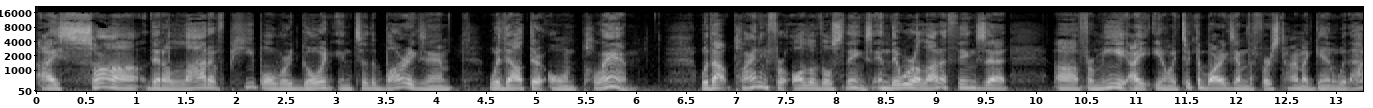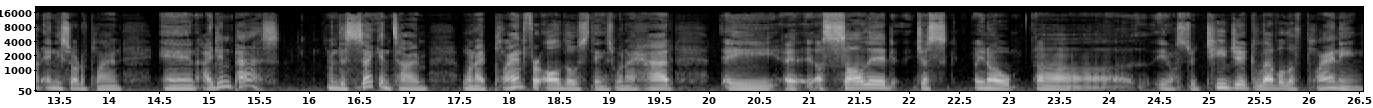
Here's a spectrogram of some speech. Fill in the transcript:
I saw that a lot of people were going into the bar exam without their own plan without planning for all of those things. And there were a lot of things that, uh, for me, I you know I took the bar exam the first time again without any sort of plan, and I didn't pass. And the second time, when I planned for all those things, when I had a a, a solid, just you know, uh, you know, strategic level of planning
